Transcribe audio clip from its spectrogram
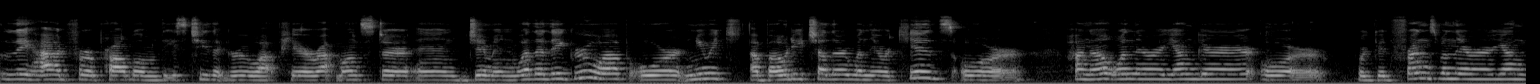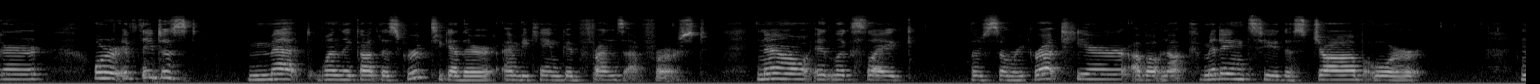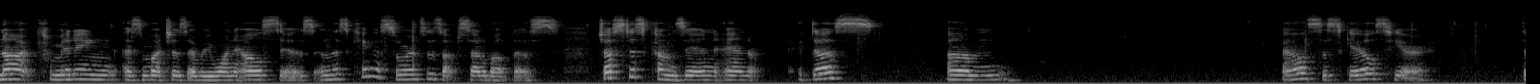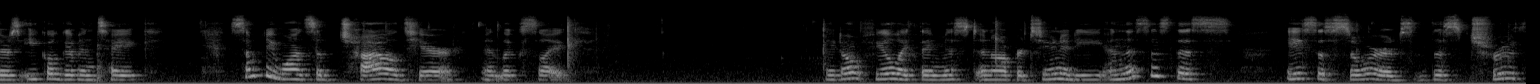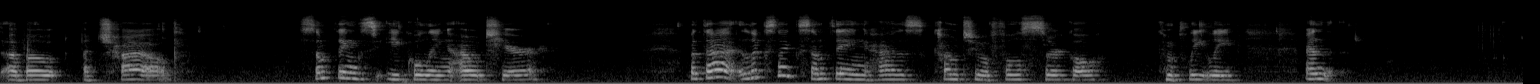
they had for a problem, these two that grew up here, Rap Monster and Jimin, whether they grew up or knew each, about each other when they were kids or hung out when they were younger or were good friends when they were younger, or if they just met when they got this group together and became good friends at first. Now it looks like there's some regret here about not committing to this job or not committing as much as everyone else is. And this King of Swords is upset about this. Justice comes in and it does um, balance the scales here. There's equal give and take. Somebody wants a child here, it looks like. They don't feel like they missed an opportunity. And this is this Ace of Swords, this truth about a child. Something's equaling out here. But that, it looks like something has come to a full circle completely. And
